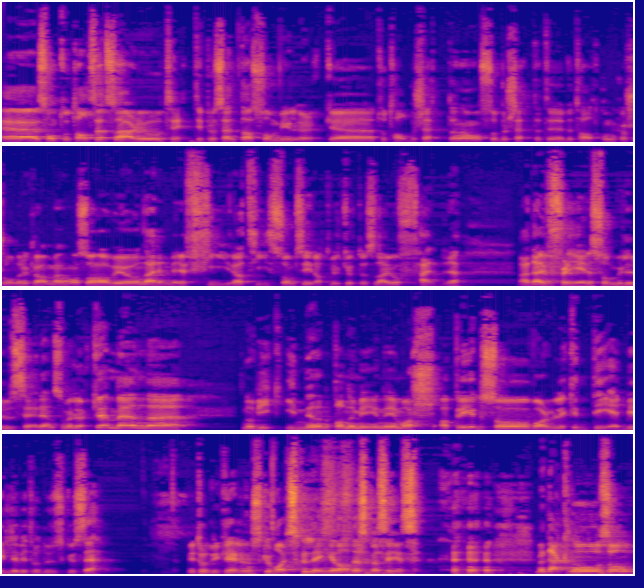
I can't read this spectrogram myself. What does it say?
Eh, sånn Totalt sett så er det jo 30 da, som vil øke totalbudsjettene, også budsjettet til betalt kommunikasjon og reklame. Og så har vi jo nærmere fire av ti som sier at det vil kutte. Så det er jo færre Nei, det er jo flere som vil redusere enn som vil øke. Men eh, når vi gikk inn i denne pandemien i mars-april, så var det vel ikke det bildet vi trodde du skulle se. Vi trodde ikke heller den skulle vare så lenge, da. Det skal sies. Men det er ikke noe sånn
